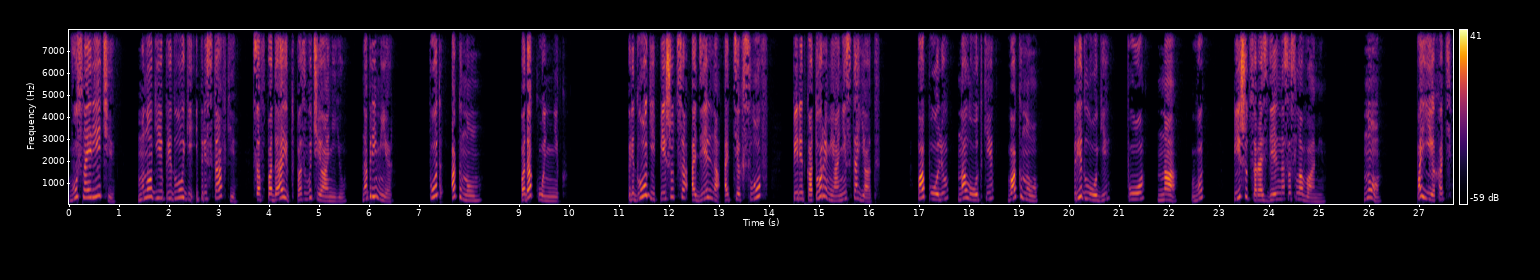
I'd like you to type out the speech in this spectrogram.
В устной речи многие предлоги и приставки совпадают по звучанию. Например, под окном, подоконник. Предлоги пишутся отдельно от тех слов, перед которыми они стоят. По полю, на лодке, в окно. Предлоги по, на, в пишутся раздельно со словами. Но поехать,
